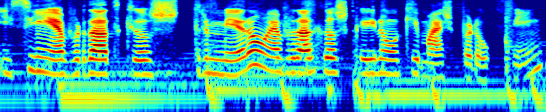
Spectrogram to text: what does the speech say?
e sim, é verdade que eles tremeram, é verdade que eles caíram aqui mais para o fim.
